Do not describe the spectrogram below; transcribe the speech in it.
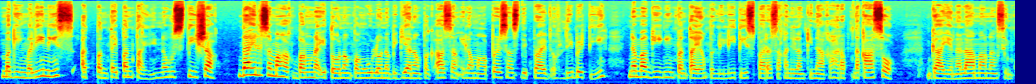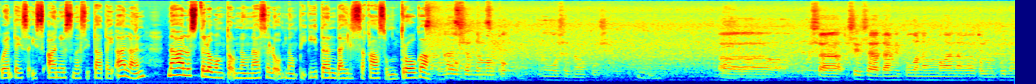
maging malinis at pantay-pantay na hustisya. Dahil sa mga hakbang na ito ng Pangulo na bigyan ng pag-asa ang ilang mga persons deprived of liberty na magiging pantay ang paglilitis para sa kanilang kinakaharap na kaso. Gaya na lamang ng 56 anyos na si Tatay Alan na halos dalawang taon nang nasa loob ng piitan dahil sa kasong droga. Umuusad naman po. Umuusad naman po siya. Ah, sa, kasi sa dami po ng mga nakakulong po na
